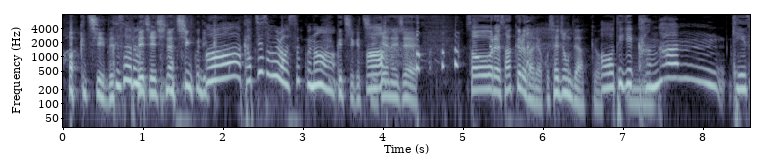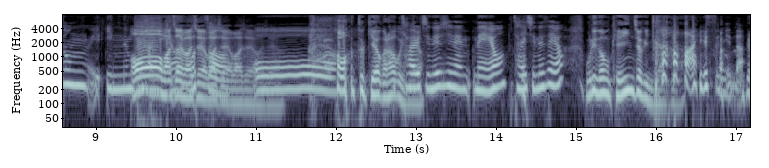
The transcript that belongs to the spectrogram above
그치. 내, 그 사람. 내 제일 친한 친구니까. 아, 같이 서울 왔었구나. 그치, 그치. 아. 걔는 이제 서울에서 학교를 다녔고 세종대학교. 어, 되게 음. 강한 개성 있는 분 어, 아니에요? 맞아요, 맞아요, 맞아요, 맞아요. 오, 또 기억을 하고 잘 있네요. 지내시네요. 잘 지내세요? 우리 너무 개인적인 이야기. 알겠습니다. 네.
